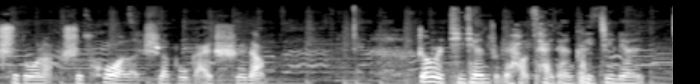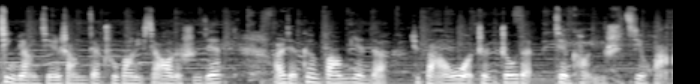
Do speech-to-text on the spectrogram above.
吃多了、吃错了、吃了不该吃的。周日提前准备好菜单，可以尽量尽量减少你在厨房里消耗的时间，而且更方便的去把握整周的健康饮食计划。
